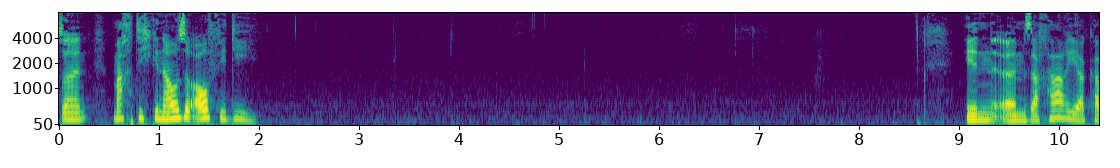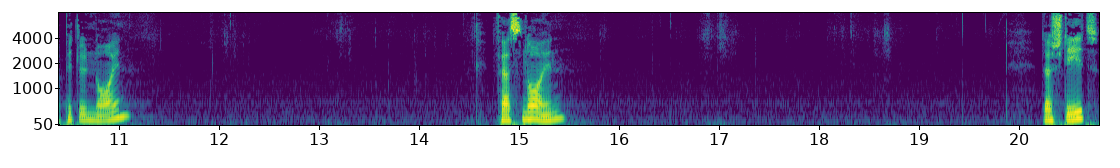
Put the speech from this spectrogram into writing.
sondern mach dich genauso auf wie die. In ähm, Sacharja Kapitel 9, Vers 9, da steht,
